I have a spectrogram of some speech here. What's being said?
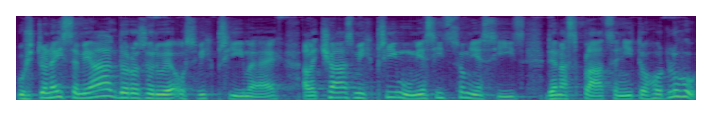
Už to nejsem já, kdo rozhoduje o svých příjmech, ale část mých příjmů měsíc co měsíc jde na splácení toho dluhu.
